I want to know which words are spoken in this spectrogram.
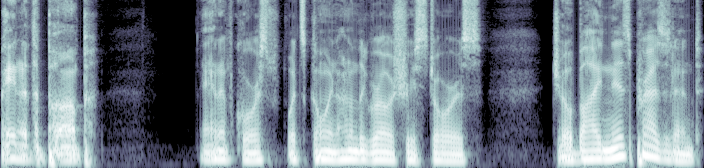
pain at the pump, and of course, what's going on in the grocery stores, Joe Biden is president.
